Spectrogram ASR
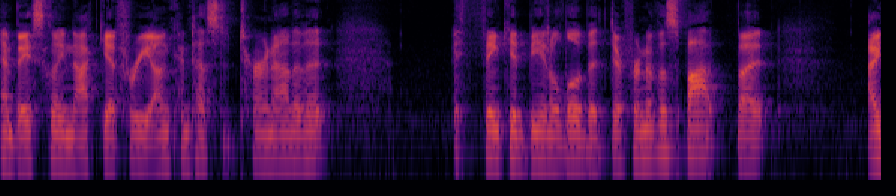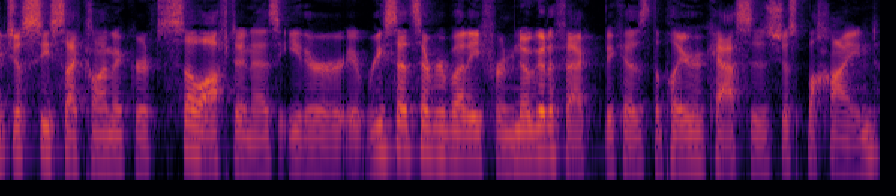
and basically not get free uncontested turn out of it, I think it'd be in a little bit different of a spot. But I just see Cyclonic Rift so often as either it resets everybody for no good effect because the player who casts is just behind,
